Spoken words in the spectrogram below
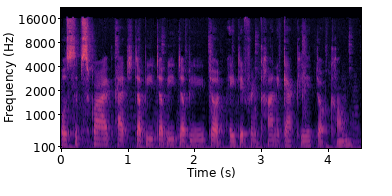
or subscribe at www.adifferentkindofgapyear.com.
